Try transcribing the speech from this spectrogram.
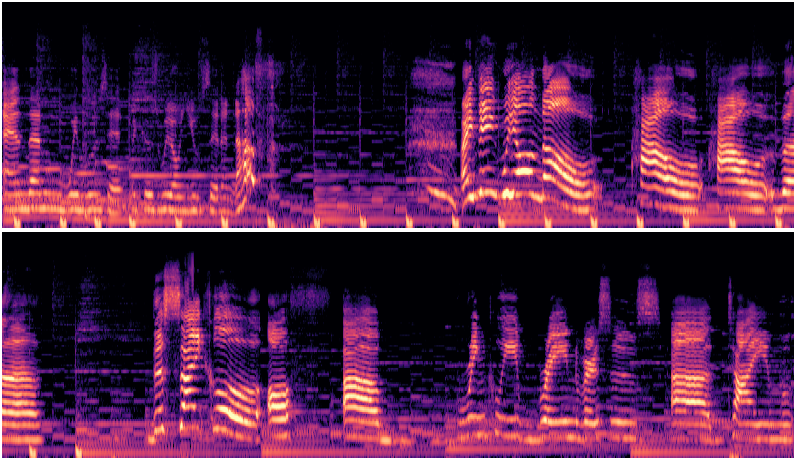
and then we lose it because we don't use it enough. I think we all know how how the the cycle of um, wrinkly brain versus uh, time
